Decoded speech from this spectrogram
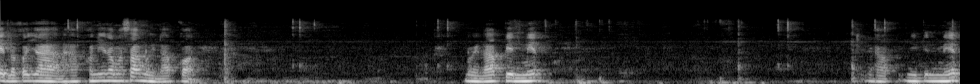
ทแล้วก็ยานะครับ คราวนี้เรามาสร้างหน่วยนับก่อน หน่วยนับเป็นเม็ดนะครับ มีเป็นเม็ด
